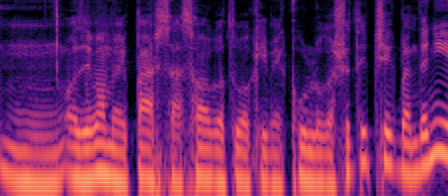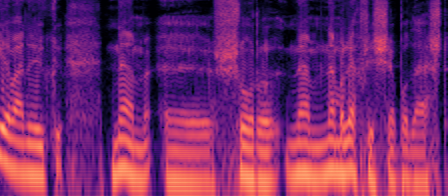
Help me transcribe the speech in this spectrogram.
Mm, azért van még pár száz hallgató, aki még kullog a sötétségben, de nyilván ők nem, sor, nem, nem a legfrissebb adást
